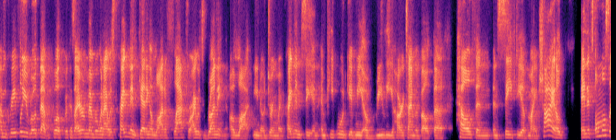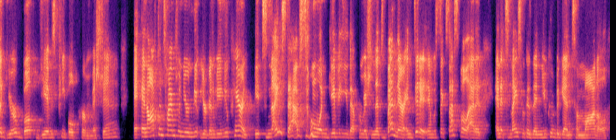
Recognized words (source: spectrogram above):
I'm grateful you wrote that book because I remember when I was pregnant getting a lot of flack for I was running a lot, you know, during my pregnancy and, and people would give me a really hard time about the health and, and safety of my child. And it's almost like your book gives people permission. And oftentimes, when you're new, you're going to be a new parent. It's nice to have someone giving you that permission that's been there and did it and was successful at it. And it's nice because then you can begin to model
